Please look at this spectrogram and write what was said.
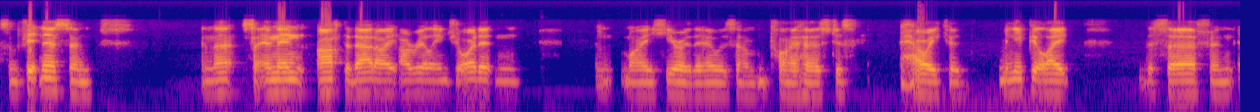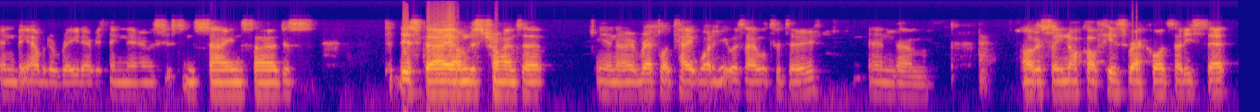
some fitness and and that. So, and then after that, I, I really enjoyed it, and, and my hero there was um, Kai Hurst, just how he could manipulate the surf and, and be able to read everything there was just insane. So just to this day, I'm just trying to you know replicate what he was able to do, and um, obviously knock off his records that he set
